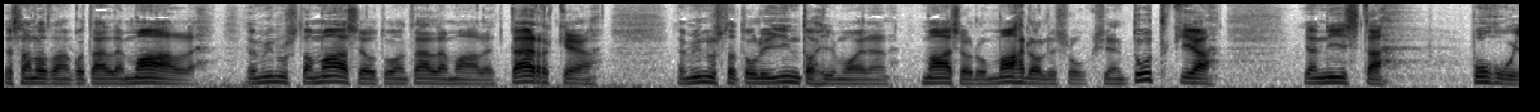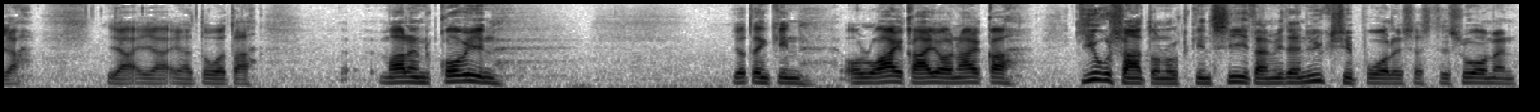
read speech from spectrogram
ja sanotaanko tälle maalle. Ja minusta maaseutu on tälle maalle tärkeä ja minusta tuli intohimoinen maaseudun mahdollisuuksien tutkija ja niistä puhuja. Ja, ja, ja tuota, mä olen kovin jotenkin ollut aika ajoin aika kiusaantunutkin siitä, miten yksipuolisesti Suomen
